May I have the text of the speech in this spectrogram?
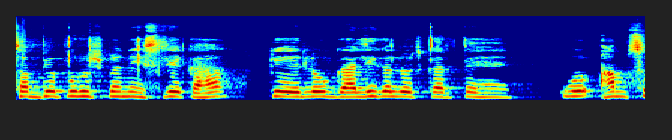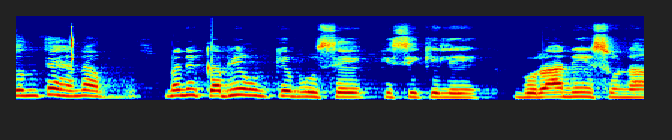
सभ्य पुरुष मैंने इसलिए कहा कि लोग गाली गलौज करते हैं वो हम सुनते हैं ना मैंने कभी उनके मुंह से किसी के लिए बुरा नहीं सुना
